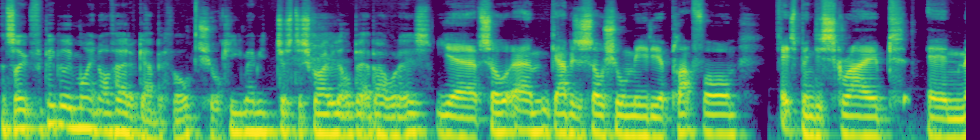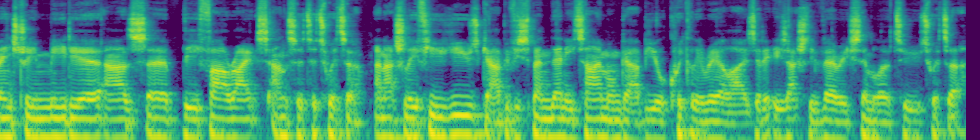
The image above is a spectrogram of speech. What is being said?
And so, for people who might not have heard of Gab before, sure. can you maybe just describe a little bit about what it is? Yeah, so um, Gab is a social media platform. It's been described in mainstream media as uh, the far right's answer to Twitter. And actually, if you use Gab, if you spend any time on Gab, you'll quickly realize that it is actually very similar to Twitter.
